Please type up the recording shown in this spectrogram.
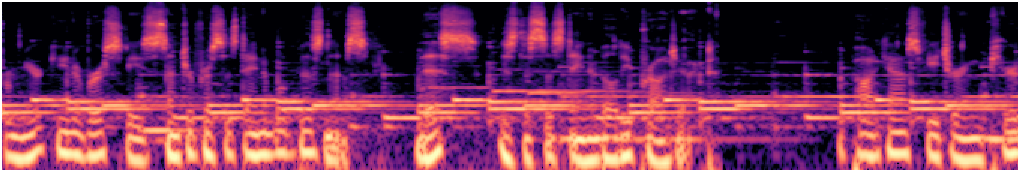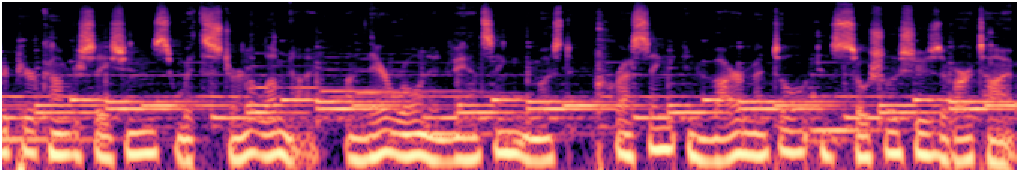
From New York University's Center for Sustainable Business, this is the Sustainability Project podcast featuring peer to peer conversations with Stern alumni on their role in advancing the most pressing environmental and social issues of our time.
